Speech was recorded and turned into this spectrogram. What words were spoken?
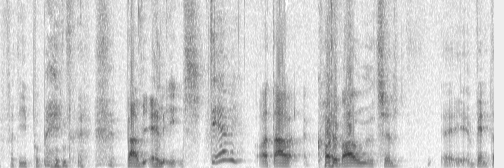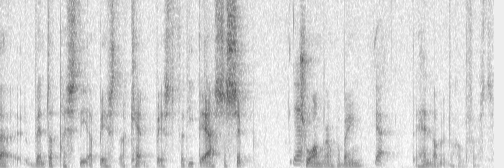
Fordi på banen, der er vi alle ens. Det er vi. Og der går det bare ud til, øh, hvem, der, hvem der præsterer bedst og kan bedst. Fordi det er så simpelt. Ja. To omgange på banen. Ja. Det handler om, hvem der kommer først.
